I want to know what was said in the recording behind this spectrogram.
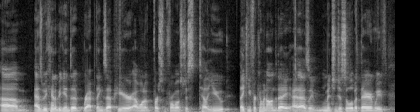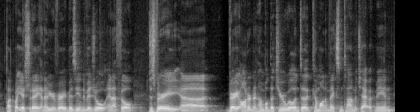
Um, as we kind of begin to wrap things up here, I want to first and foremost just tell you thank you for coming on today. As we mentioned just a little bit there, and we've talked about yesterday, I know you're a very busy individual, and I feel just very. Uh, very honored and humbled that you were willing to come on and make some time to chat with me. And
